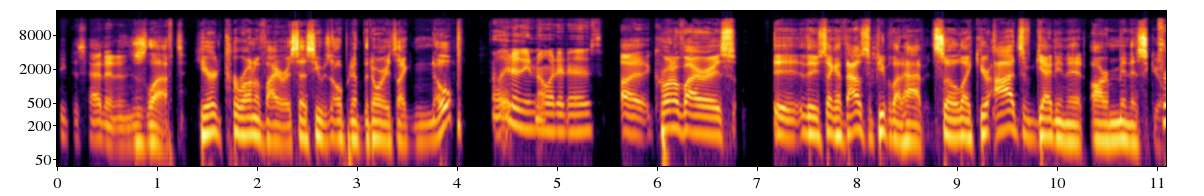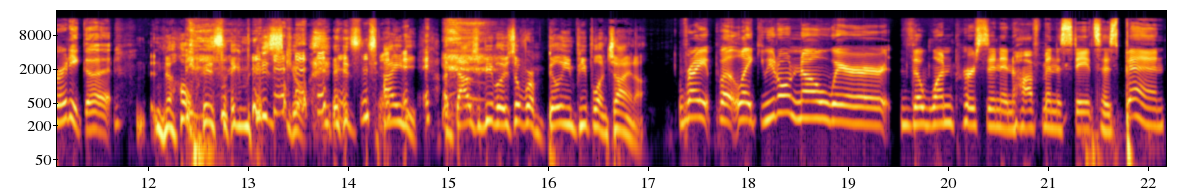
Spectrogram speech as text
Peeked his head in and just left. He heard coronavirus as he was opening up the door. He's like, nope. Probably doesn't even know what it is. Uh, coronavirus, uh, there's like a thousand people that have it. So, like, your odds of getting it are minuscule. Pretty good. No, it's like minuscule. it's tiny. A thousand people. There's over a billion people in China. Right, but like we don't know where the one person in Hoffman Estates has been,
